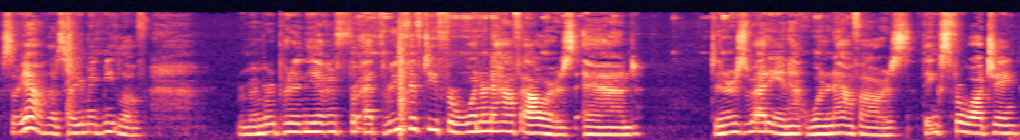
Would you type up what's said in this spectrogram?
so yeah, that's how you make meatloaf. Remember to put it in the oven for, at 350 for one and a half hours and Dinner's ready in one and a half hours. Thanks for watching.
